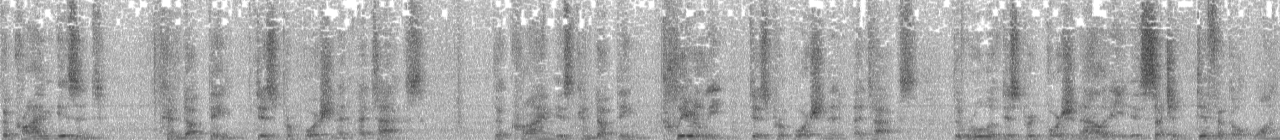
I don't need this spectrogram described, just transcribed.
the crime isn't conducting disproportionate attacks. The crime is conducting clearly disproportionate attacks. The rule of disproportionality is such a difficult one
